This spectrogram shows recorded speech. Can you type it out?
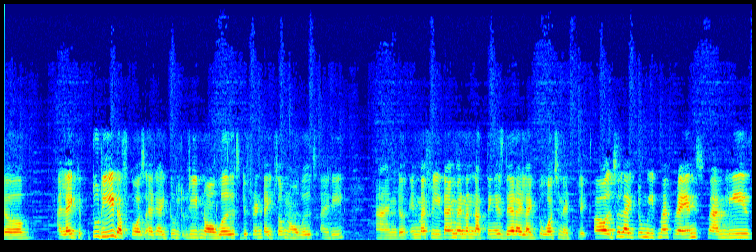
uh, i like to read of course. I like to read novels different types of novels i read and in my free time when nothing is there i like to watch netflix. I also like to meet my friends families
